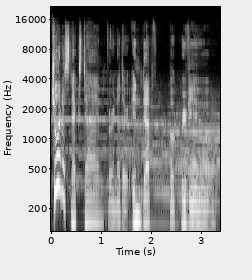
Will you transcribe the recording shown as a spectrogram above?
Join us next time for another in depth book review.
